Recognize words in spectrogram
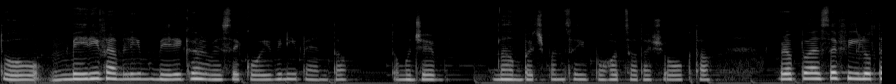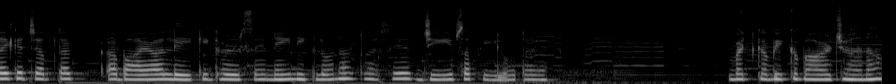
तो मेरी फैमिली मेरे घर में से कोई भी नहीं पहनता। तो मुझे ना बचपन से ही बहुत ज़्यादा शौक़ था। और अब तो ऐसे फ़ील होता है कि जब तक अबाया लेके घर से नहीं निकलो ना तो ऐसे अजीब सा फील होता है। बट कभी कभार जो है ना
